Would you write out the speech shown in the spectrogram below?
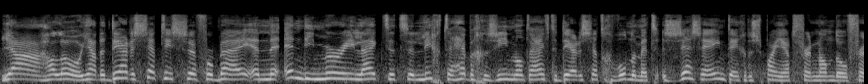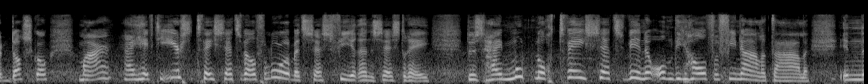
Ja, hallo. Ja, de derde set is eh, voorbij. En eh, Andy Murray lijkt het eh, licht te hebben gezien. Want hij heeft de derde set gewonnen met 6-1 tegen de Spanjaard Fernando Verdasco. Maar hij heeft die eerste twee sets wel verloren met 6-4 en 6-3. Dus hij moet nog twee sets winnen om die halve finale te halen. In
